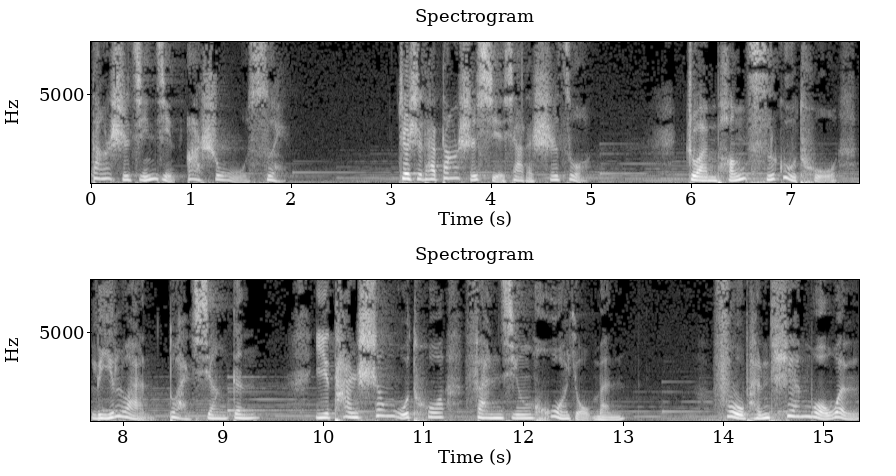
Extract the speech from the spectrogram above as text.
当时仅仅二十五岁。这是他当时写下的诗作：“转蓬辞故土，离乱断香根。”以叹身无托，翻经或有门。覆盆天莫问，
